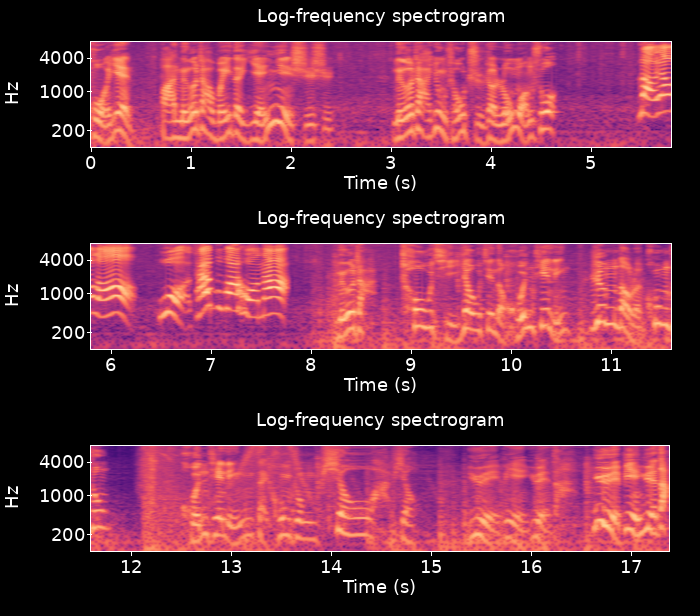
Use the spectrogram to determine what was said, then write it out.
火焰把哪吒围得严严实实。哪吒用手指着龙王说：“老妖龙，我才不怕火呢！”哪吒抽起腰间的混天绫，扔到了空中。混天绫在空中飘啊飘，越变越大，越变越大。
